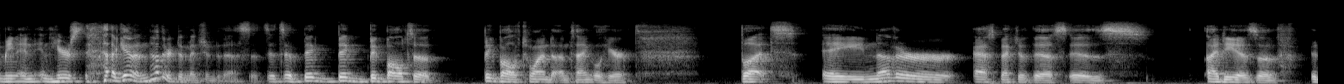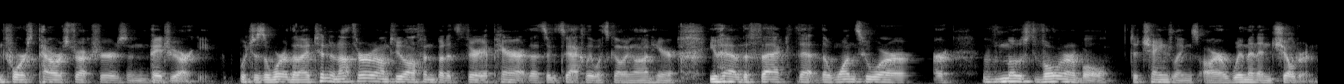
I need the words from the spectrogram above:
mean, and, and here's again another dimension to this. It's it's a big big big ball to big ball of twine to untangle here. But another aspect of this is ideas of enforced power structures and patriarchy, which is a word that I tend to not throw around too often, but it's very apparent that's exactly what's going on here. You have the fact that the ones who are most vulnerable to changelings are women and children.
